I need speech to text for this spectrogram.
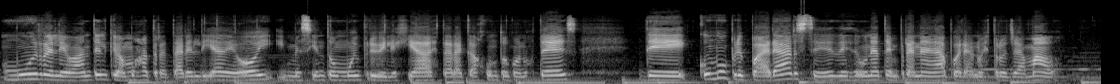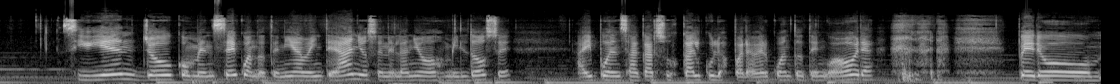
muy relevante el que vamos a tratar el día de hoy y me siento muy privilegiada de estar acá junto con ustedes de cómo prepararse desde una temprana edad para nuestro llamado. Si bien yo comencé cuando tenía 20 años, en el año 2012, ahí pueden sacar sus cálculos para ver cuánto tengo ahora, pero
